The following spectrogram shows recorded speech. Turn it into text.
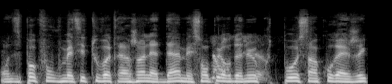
on dit pas qu'il faut que vous mettiez tout votre argent là-dedans, mais si on peut leur donner un coup de pouce, encourager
